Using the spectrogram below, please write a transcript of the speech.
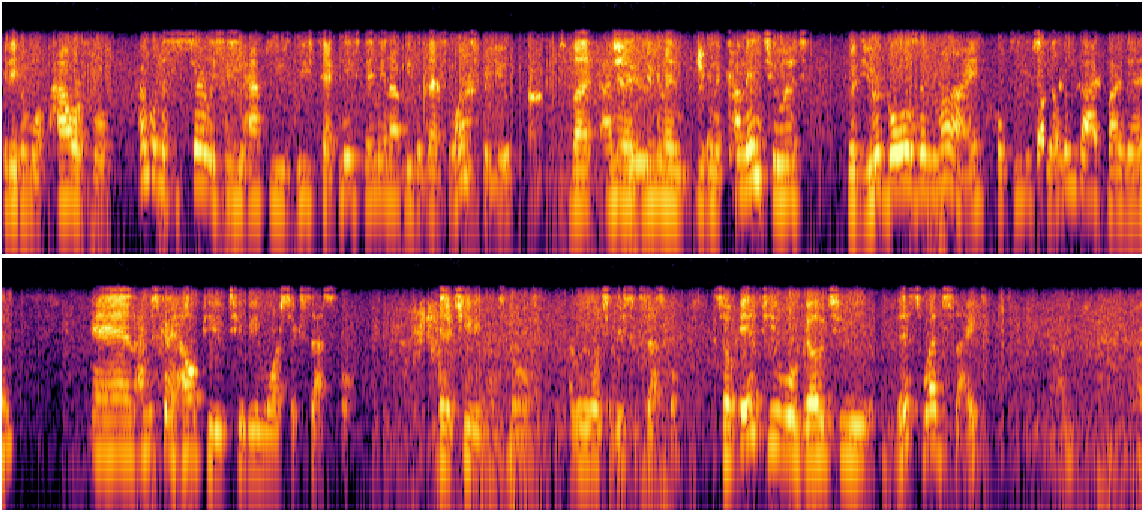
it even more powerful. I won't necessarily say you have to use these techniques; they may not be the best ones for you, but I mean, you're going to you're going to come into it with your goals in mind. Hopefully, you've scaled them back by then, and I'm just going to help you to be more successful in achieving those goals. I really want you to be successful. So, if you will go to this website, um, uh,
